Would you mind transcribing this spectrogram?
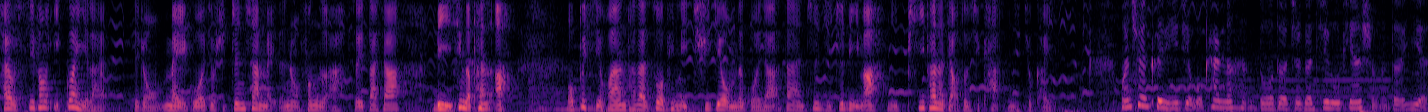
还有西方一贯以来那种美国就是真善美的那种风格啊。所以大家理性的喷啊。我不喜欢他在作品里曲解我们的国家，但知己知彼嘛，以批判的角度去看你就可以，完全可以理解。我看的很多的这个纪录片什么的，也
